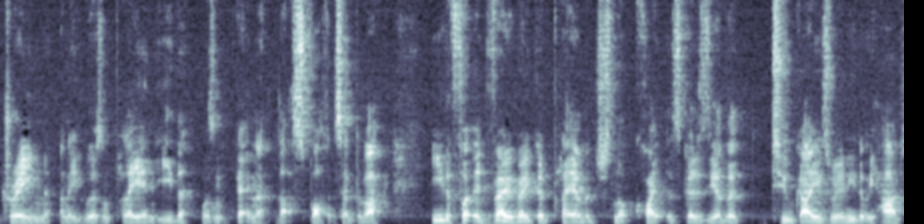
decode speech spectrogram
drain, and he wasn't playing either. wasn't getting a, that spot at centre back either footed, very, very good player, but just not quite as good as the other two guys, really, that we had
